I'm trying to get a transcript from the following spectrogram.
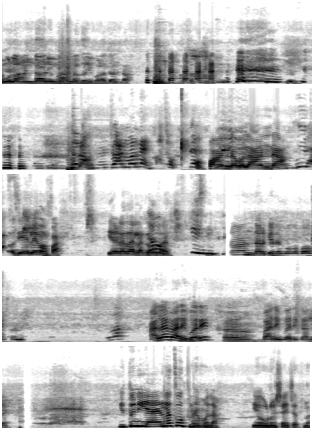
बोला आणि मारला दही बोला दंडा. पप्पा अंडा बोला अंडा. गेले पप्पा. येडा झाला गौराज अंधार केलाय बघा पावसाने. आलाय बारीक बारीक? हा बारीक बारीक आलाय. इथून यायलाच होत नाही मला एवढ्याशा ह्याच्यातनं.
